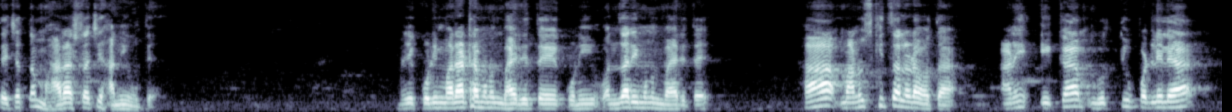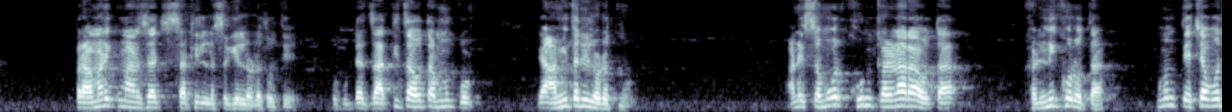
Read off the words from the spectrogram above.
त्याच्यातनं महाराष्ट्राची हानी होते. म्हणजे कोणी मराठा म्हणून बाहेर येते कोणी वंजारी म्हणून बाहेर येते हा माणुसकीचा लढा होता आणि एका मृत्यू पडलेल्या प्रामाणिक माणसासाठी सगळे लढत होते. तो कुठल्या जातीचा होता म्हणून आम्ही तरी लढत नव्हतो. आणि समोर खून करणारा होता खंडणीखोर होता म्हणून त्याच्यावर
